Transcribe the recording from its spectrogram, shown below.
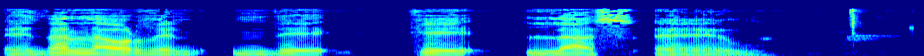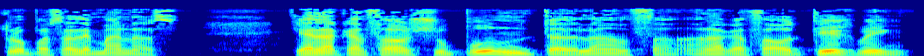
eh, dan la orden de que las eh, tropas alemanas que han alcanzado su punta de lanza, han alcanzado Tirgbin,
